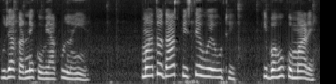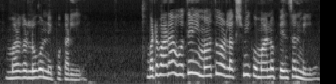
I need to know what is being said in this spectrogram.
पूजा करने को व्याकुल नहीं है। महतो दांत पीसते हुए उठे कि बहू को मारे, मगर लोगों ने पकड़ लिया बंटवारा होते ही महतो और लक्ष्मी को मानो पेंशन मिल गए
